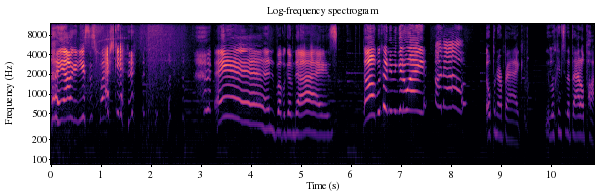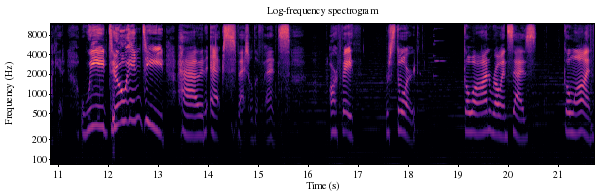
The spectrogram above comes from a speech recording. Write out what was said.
I can use this flash cannon. and Bubblegum dies. Oh, we couldn't even get away! Oh no! Open our bag. We look into the battle pocket. We do indeed have an X special defense. Our faith restored. Go on, Rowan says. Go on.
